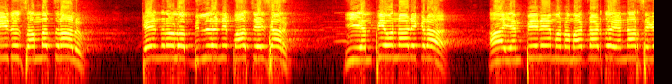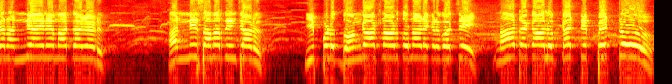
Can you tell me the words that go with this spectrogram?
ఐదు సంవత్సరాలు కేంద్రంలో బిల్లులన్నీ పాస్ చేశారు. ఈ ఎంపీ ఉన్నాడు ఇక్కడ. ఆ ఎంపీనే మొన్న మాట్లాడుతూ ఎన్ఆర్సీ గారు అన్ని ఆయనే మాట్లాడాడు. అన్ని సమర్థించాడు. ఇప్పుడు దొంగ ఆటలాడుతున్నాడు ఇక్కడికి వచ్చి. నాటకాలు కట్టి పెట్టు.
